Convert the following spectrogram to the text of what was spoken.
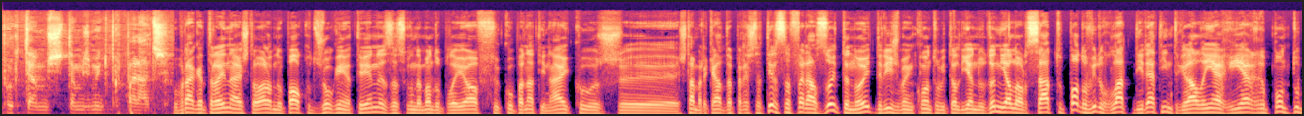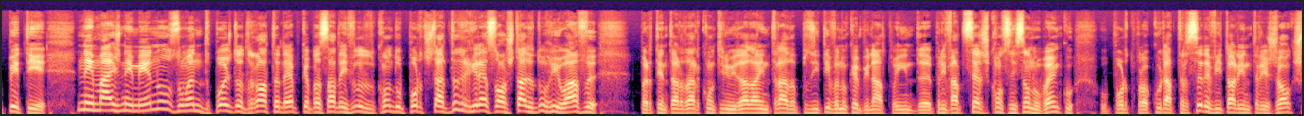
porque estamos, estamos muito preparados. O Braga treina a esta hora no palco de jogo em Atenas. A segunda mão do play-off com o Panathinaikos eh, está marcada para esta terça-feira às 8 da noite. Dirige o encontro o italiano Daniel Orsato. Pode ouvir o relato direto integral em rr.pt. Nem mais nem menos, um ano depois da derrota da época passada em Vila do Conde, o Porto está de regresso ao estádio do Rio Ave para tentar dar continuidade à entrada positiva no campeonato. Ainda privado de Sérgio Conceição no banco, o Porto procura a terceira vitória em três jogos.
